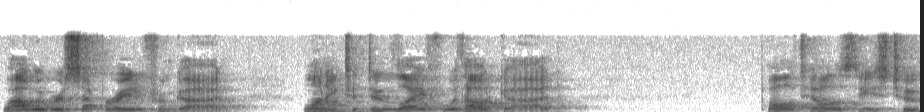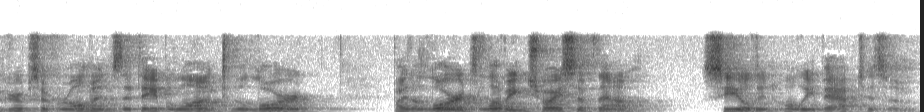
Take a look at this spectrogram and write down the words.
while we were separated from God, wanting to do life without God. Paul tells these two groups of Romans that they belong to the Lord by the Lord's loving choice of them, sealed in holy baptism.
